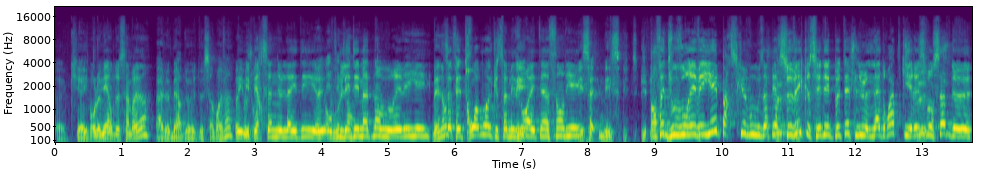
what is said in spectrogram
Euh, qui a Pour le maire de Saint-Brévin bah, Le maire de, Saint-Brévin. Oui, mais personne ne l'a aidé. Euh, on vous l'aidez maintenant, vous vous réveillez. Mais non. Ça fait trois mois que sa maison a été incendiée. Mais en fait, vous vous réveillez parce que vous vous apercevez que c'est peut-être la droite qui est responsable de,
